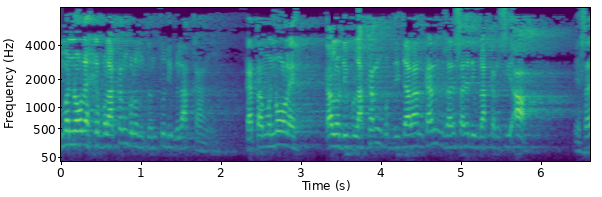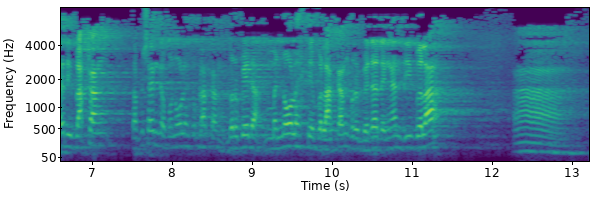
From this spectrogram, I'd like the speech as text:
Menoleh ke belakang belum tentu di belakang. Kata menoleh, kalau di belakang dijalankan, misalnya saya di belakang si A, ya saya di belakang, tapi saya nggak menoleh ke belakang. Berbeda, menoleh ke belakang berbeda dengan di belakang. Ah,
